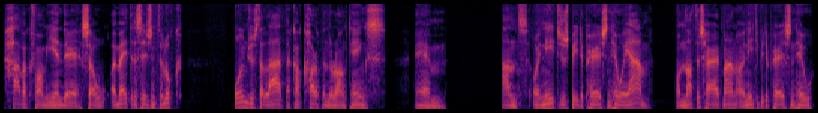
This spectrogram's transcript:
havoc for me in there. So I made the decision to look. I'm just a lad that got caught up in the wrong things, um, and I need to just be the person who I am. I'm not this hard man. I need to be the person who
